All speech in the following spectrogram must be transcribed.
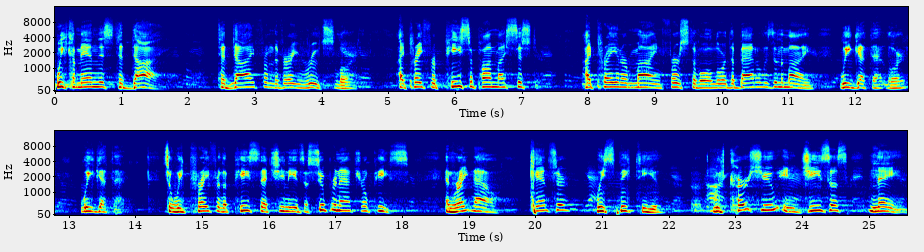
We command this to die, to die from the very roots, Lord. I pray for peace upon my sister. I pray in her mind, first of all, Lord. The battle is in the mind. We get that, Lord. We get that. So we pray for the peace that she needs, a supernatural peace and right now, cancer, we speak to you. We curse you in Jesus' name.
